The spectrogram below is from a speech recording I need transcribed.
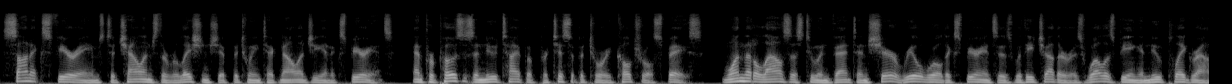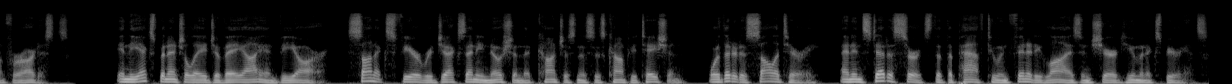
Sonic Sphere aims to challenge the relationship between technology and experience, and proposes a new type of participatory cultural space, one that allows us to invent and share real world experiences with each other as well as being a new playground for artists. In the exponential age of AI and VR, Sonic Sphere rejects any notion that consciousness is computation, or that it is solitary, and instead asserts that the path to infinity lies in shared human experience.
